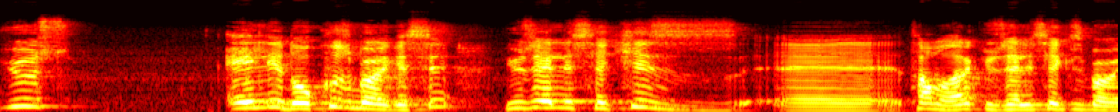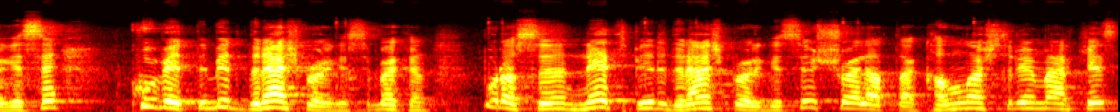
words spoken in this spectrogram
159 bölgesi 158 e, tam olarak 158 bölgesi kuvvetli bir direnç bölgesi. Bakın burası net bir direnç bölgesi. Şöyle hatta kalınlaştırayım merkez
